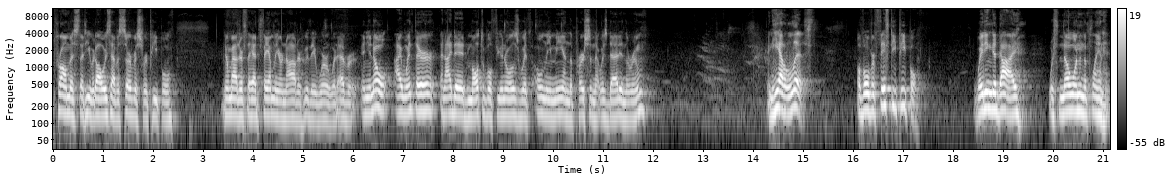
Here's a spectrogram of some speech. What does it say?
promise that he would always have a service for people no matter if they had family or not or who they were or whatever. And you know, I went there and I did multiple funerals with only me and the person that was dead in the room. And he had a list of over 50 people waiting to die with no one on the planet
